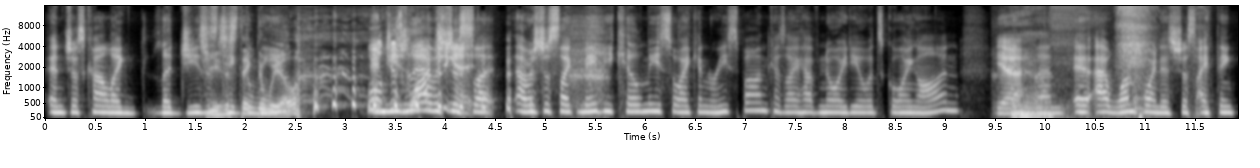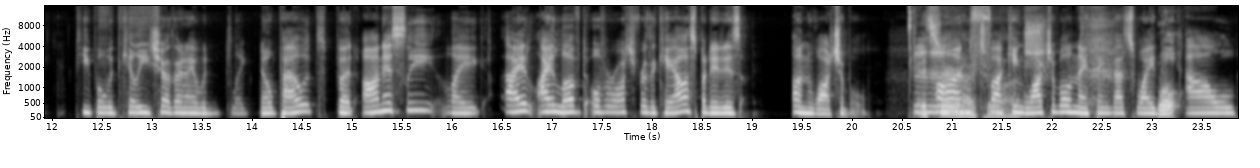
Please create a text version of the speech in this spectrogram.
and just kind of like let Jesus, jesus take, the, wheel. Well, and just usually I was just it. like, I was just like, maybe kill me so I can respawn because I have no idea what's going on. Yeah. And then at one point, it's just I think people would kill each other and I would like nope out. But honestly, like I I loved Overwatch for the chaos, but it is unwatchable, it's Mhm. very un hard fucking watch. watchable, and I think that's why Well- the owl,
